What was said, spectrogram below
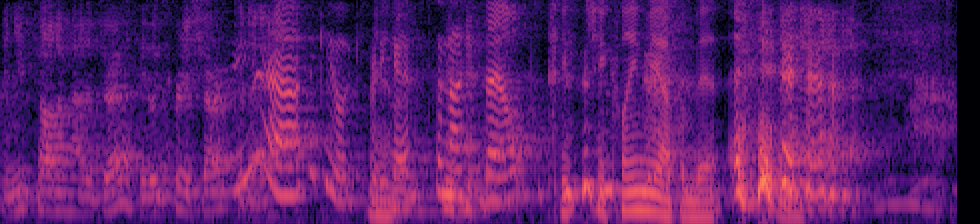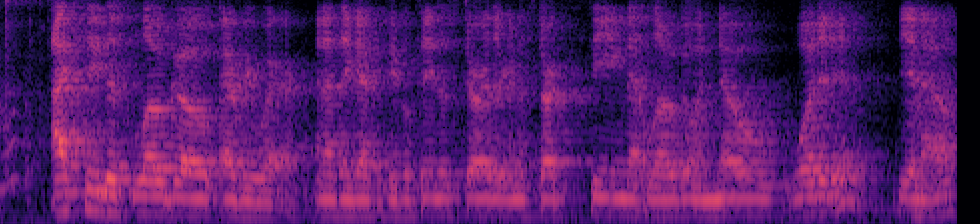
And you've taught him how to dress. He looks pretty sharp today. Yeah, I think he looks pretty yeah. good. It's a nice belt. she, she cleaned me up a bit. I see this logo everywhere, and I think after people see this story, they're going to start seeing that logo and know what it is. You know,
